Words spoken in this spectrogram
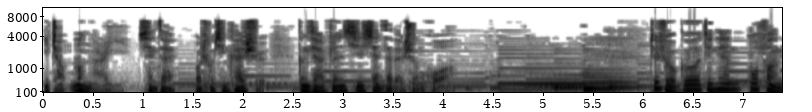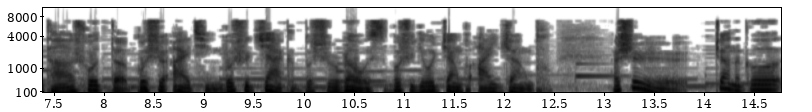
一场梦而已。现在我重新开始，更加珍惜现在的生活。这首歌今天播放，它说的不是爱情，不是 Jack，不是 Rose，不是 You Jump I Jump，而是。这样的歌，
